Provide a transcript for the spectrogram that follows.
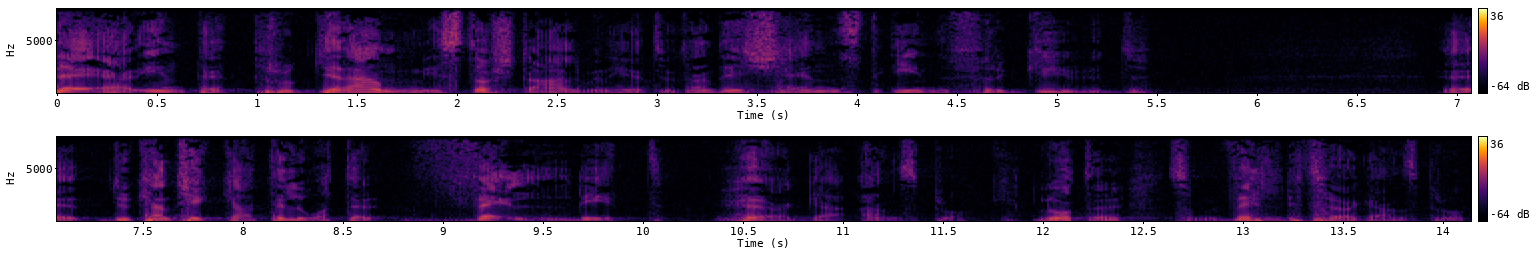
Det är inte ett program i största allmänhet, utan det är tjänst inför Gud. Eh, du kan tycka att det låter väldigt höga anspråk. Låter som väldigt höga anspråk.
